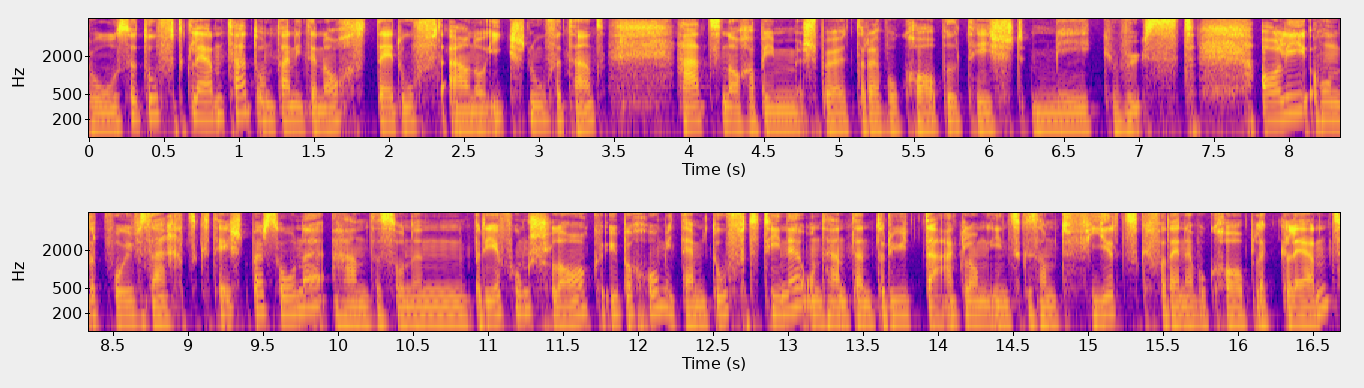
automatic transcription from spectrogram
Rosenduft gelernt hat und dann in der Nacht den Duft auch noch eingeschnauft hat, hat nachher beim späteren Vokabeltest mehr gewusst. Alle 165 Testpersonen haben so einen Briefumschlag bekommen mit dem Duft drin und haben dann drei Tage lang insgesamt 40 von diesen Vokabeln gelernt.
